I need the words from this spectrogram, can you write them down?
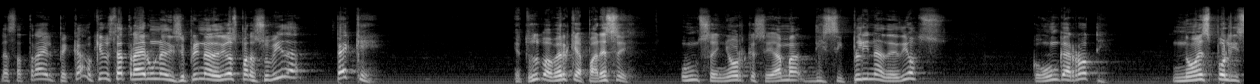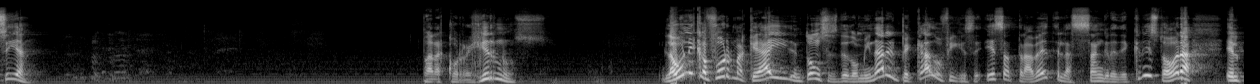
Las atrae el pecado. ¿Quiere usted atraer una disciplina de Dios para su vida? Peque. Entonces va a ver que aparece un señor que se llama disciplina de Dios, con un garrote. No es policía. Para corregirnos. La única forma que hay entonces de dominar el pecado, fíjese, es a través de la sangre de Cristo. Ahora, el,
